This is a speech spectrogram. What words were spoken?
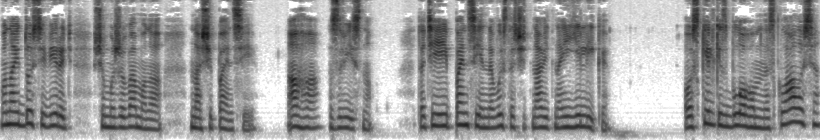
Вона й досі вірить, що ми живемо на наші пенсії. Ага, звісно. Та тієї пенсії не вистачить навіть на її ліки. Оскільки з блогом не склалося,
